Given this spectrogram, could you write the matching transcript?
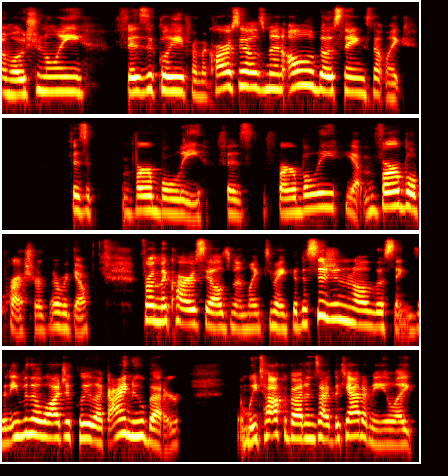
emotionally physically from the car salesman, all of those things, not like physical verbally phys verbally? Yeah verbal pressure. There we go. From the car salesman like to make the decision and all those things. And even though logically like i knew better and we talk about inside the academy like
